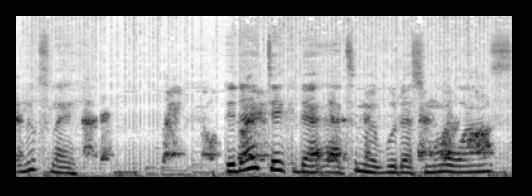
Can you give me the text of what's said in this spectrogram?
It looks like. Did I take the Atimebu, the small ones?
